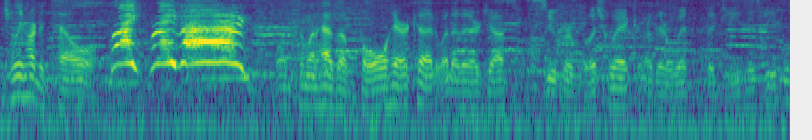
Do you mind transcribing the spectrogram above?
It's really hard to tell Light Freeburg! when someone has a bowl haircut whether they're just super Bushwick or they're with the Jesus people.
